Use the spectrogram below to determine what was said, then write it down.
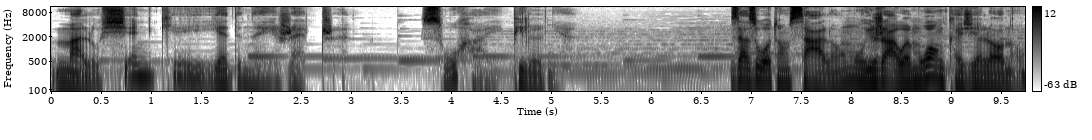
Malusieńkiej jednej rzeczy. Słuchaj pilnie. Za złotą salą ujrzałem łąkę zieloną.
